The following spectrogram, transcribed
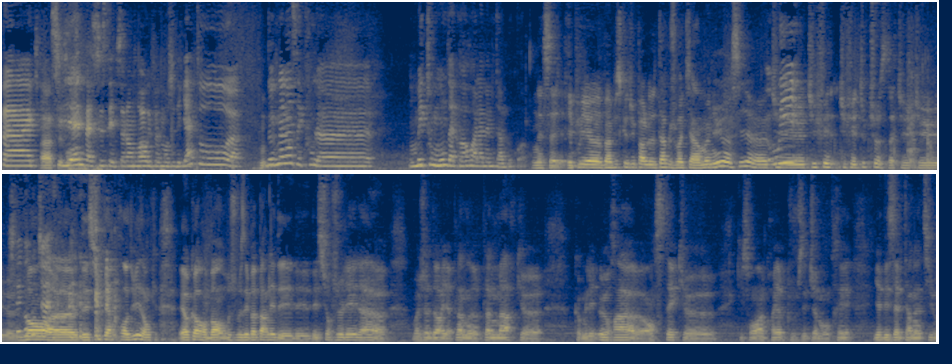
Pâques, ah, qui viennent parce que c'est le seul endroit où ils peuvent manger des gâteaux. Euh. Donc non, non, c'est cool. Euh, on met tout le monde d'accord à la même table. Quoi. On essaye. Et puis, euh, bah, puisque tu parles de table, je vois qu'il y a un menu aussi. tu, oui. tu, fais, tu fais toutes choses. Tu, tu vends des super produits. Donc... Et encore, bon, je vous ai pas parlé des, des, surgelés. Là. moi, j'adore. Il y a plein de, plein de marques comme les Eura en steak qui sont incroyables que je vous ai déjà montré il y a des alternatives.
